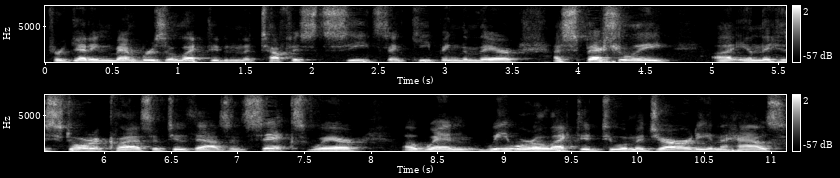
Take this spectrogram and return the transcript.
for getting members elected in the toughest seats and keeping them there, especially uh, in the historic class of 2006, where uh, when we were elected to a majority in the House,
